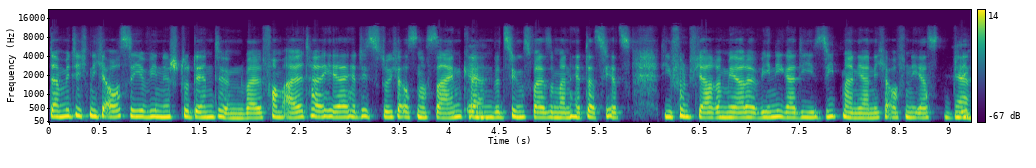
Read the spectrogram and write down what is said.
damit ich nicht aussehe wie eine Studentin, weil vom Alter her hätte ich es durchaus noch sein können, ja. beziehungsweise man hätte das jetzt die fünf Jahre mehr oder weniger, die sieht man ja nicht auf den ersten Blick. Ja.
